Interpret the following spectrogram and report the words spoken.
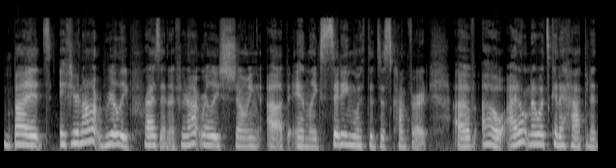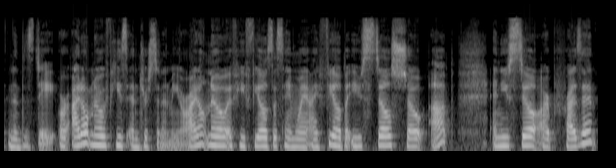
But if you're not really present, if you're not really showing up and like sitting with the discomfort of, oh, I don't know what's going to happen at the end of this date, or I don't know if he's interested in me, or I don't know if he feels the same way I feel, but you still show up and you still are present,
